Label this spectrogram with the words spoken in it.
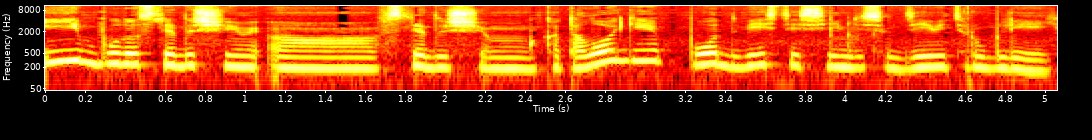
и будут в, следующем, в следующем каталоге по 279 рублей.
